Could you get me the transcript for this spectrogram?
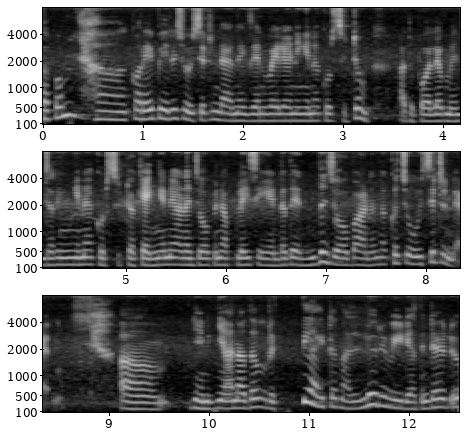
അപ്പം കുറേ പേര് ചോദിച്ചിട്ടുണ്ടായിരുന്നു എക്സാം വൈ ലേണിങ്ങിനെ കുറിച്ചിട്ടും അതുപോലെ മെന്ററിങ്ങിനെ കുറിച്ചിട്ടൊക്കെ എങ്ങനെയാണ് ജോബിന് അപ്ലൈ ചെയ്യേണ്ടത് എന്ത് ജോബാണ് എന്നൊക്കെ ചോദിച്ചിട്ടുണ്ടായിരുന്നു. എനിക്ക് ഞാനത് വൃത്തിയായിട്ട് നല്ലൊരു വീഡിയോ അതിന്റെ ഒരു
